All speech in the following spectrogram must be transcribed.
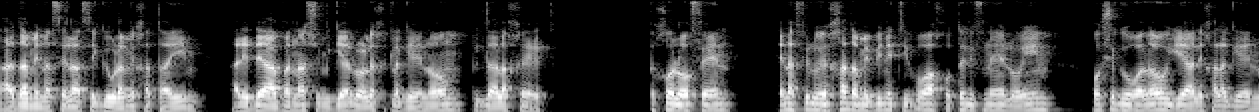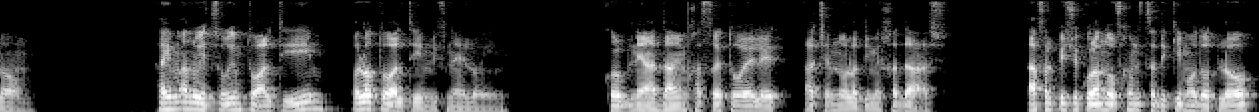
האדם מנסה להשיג גאולה מחטאים על ידי ההבנה שמגיע לו ללכת לגיהנום בגלל החטא. בכל אופן, אין אפילו אחד המבין את טבעו החוטא לפני אלוהים, או שגורלו יהיה הליכה לגיהנום. האם אנו יצורים תועלתיים, או לא תועלתיים לפני אלוהים? כל בני האדם הם חסרי תועלת עד שהם נולדים מחדש. אף על פי שכולנו הופכים לצדיקים הודות לו,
